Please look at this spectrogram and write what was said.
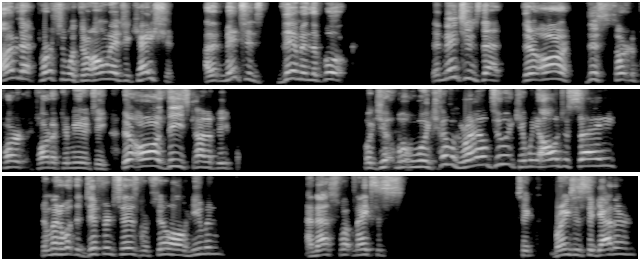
Honor that person with their own education. And it mentions them in the book. It mentions that there are this certain part, part of community. There are these kind of people. But when we come around to it, can we all just say, no matter what the difference is, we're still all human? And that's what makes us, brings us together.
